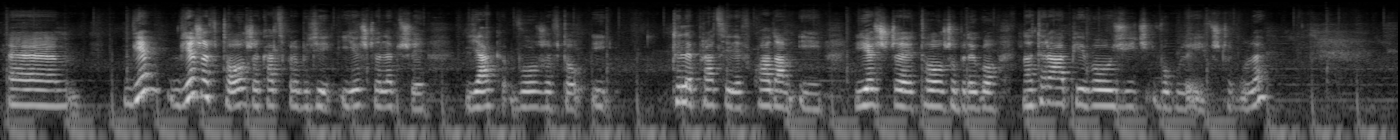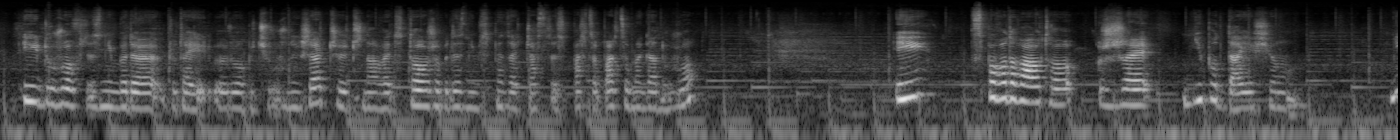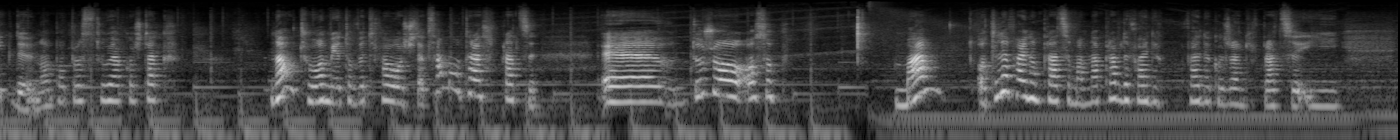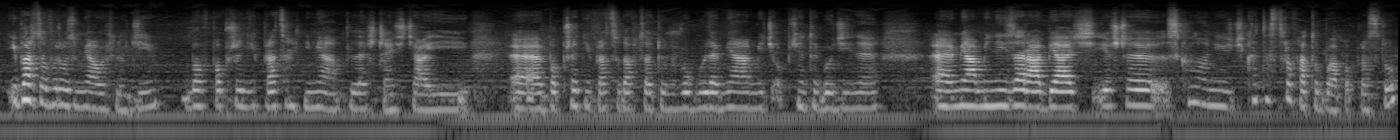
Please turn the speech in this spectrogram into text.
em, wiem, wierzę w to, że Kacper będzie jeszcze lepszy, jak włożę w to i tyle pracy, ile wkładam i jeszcze to, że będę go na terapię wozić i w ogóle i w szczególe. I dużo z nim będę tutaj robić różnych rzeczy, czy nawet to, że będę z nim spędzać czas, to jest bardzo, bardzo mega dużo. I spowodowało to, że nie poddaję się nigdy. No po prostu jakoś tak nauczyło mnie to wytrwałości. Tak samo teraz w pracy. E, dużo osób mam o tyle fajną pracę, mam naprawdę fajnych, fajne koleżanki w pracy i, i bardzo wyrozumiałych ludzi, bo w poprzednich pracach nie miałam tyle szczęścia i e, poprzedni pracodawca to już w ogóle miałam mieć obcięte godziny, e, miałam mniej zarabiać, jeszcze z kolonii katastrofa to była po prostu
